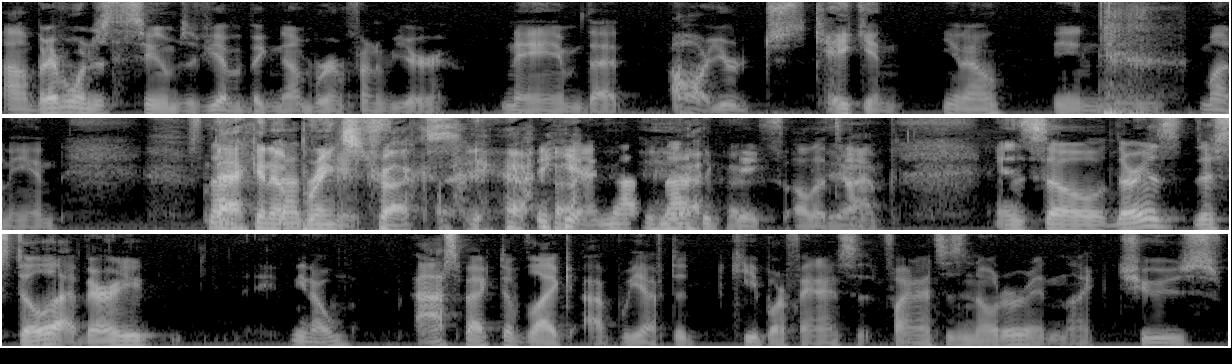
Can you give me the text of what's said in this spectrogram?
um, but everyone just assumes if you have a big number in front of your name that oh you're just caking you know in, in money and it's not, Backing up the Brinks trucks. Yeah. yeah, not not Yeah. the case all the Yeah. time. And so there is there's still a very you know aspect of like uh, we have to keep our finances finances in order and like choose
